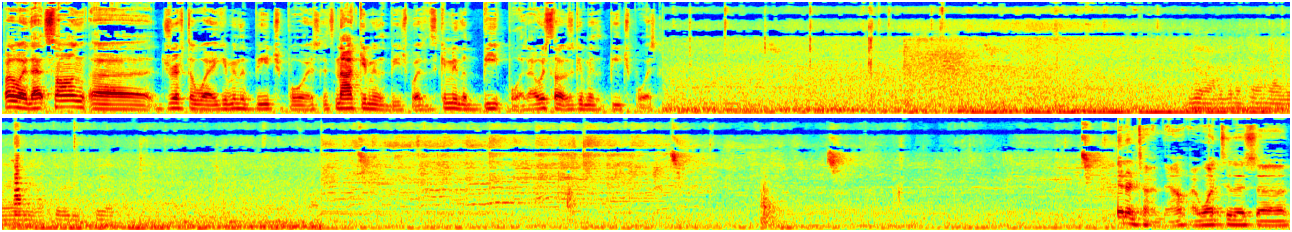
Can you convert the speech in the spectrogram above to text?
By the way, that song, uh, Drift Away, Give Me the Beach Boys. It's not Give Me the Beach Boys, it's Give Me the Beat Boys. I always thought it was Give Me the Beach Boys. Yeah, we're gonna hang away dinner time now. I went to this, uh,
